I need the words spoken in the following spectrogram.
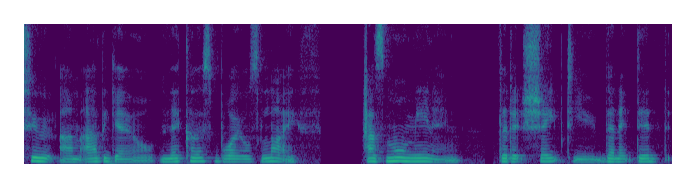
to um, abigail nicholas boyle's life has more meaning that it shaped you than it did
